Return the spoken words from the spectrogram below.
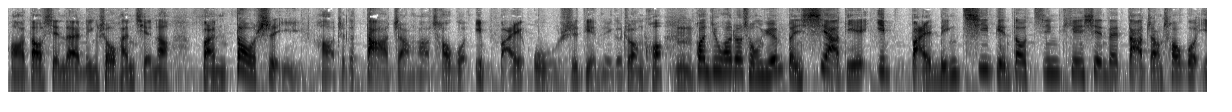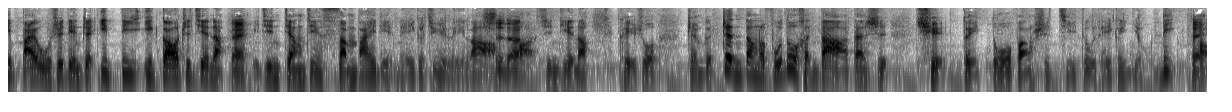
啊，到现在临收盘前呢、啊，反倒是以哈、啊、这个大涨啊，超过一百五十点的一个状况。嗯，换句话说，从原本下跌一百零七点到今天现在大涨超过一百五十点，这一低一高之间呢、啊，对，已经将近三百点的一个距离了。是的，啊，今天呢，可以说整个震荡的幅度很大，但是却对多方是极度的一个。有利，对，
